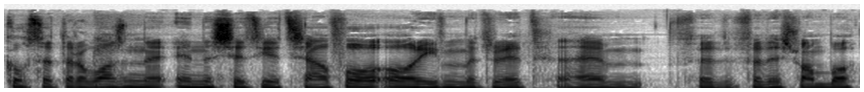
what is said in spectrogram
gutted that I wasn't in the city itself or, or even Madrid um, for the- for this one. But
